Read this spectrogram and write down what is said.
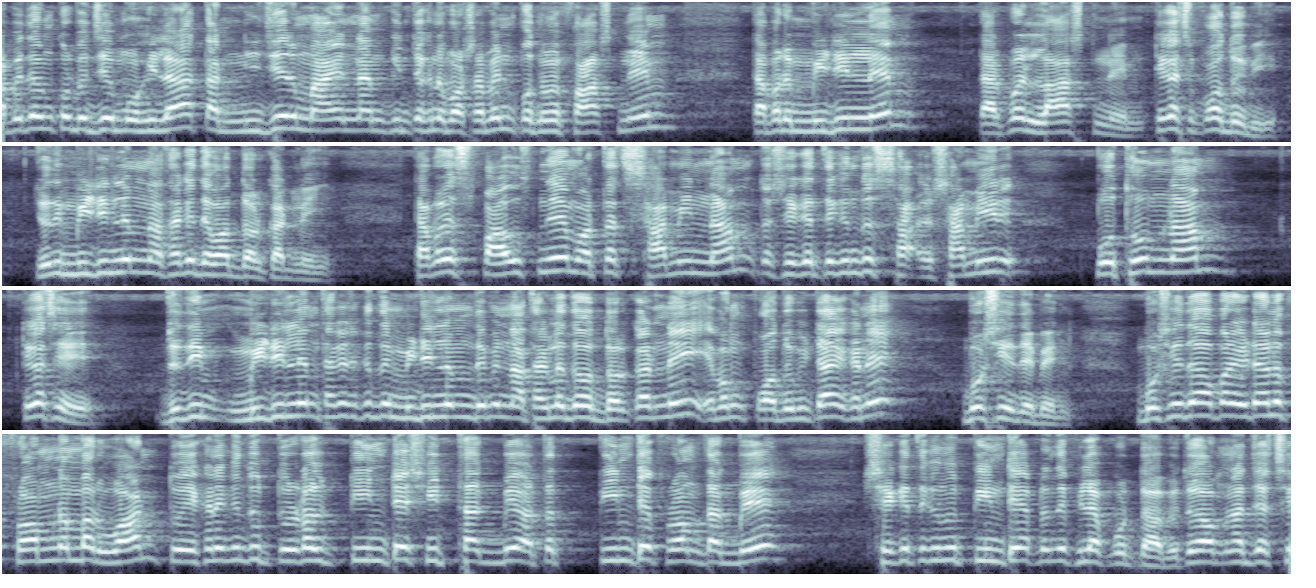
আবেদন করবে যে মহিলা, তার নিজের মায়ের নাম কিন্তু এখানে বসাবেন। প্রথমে ফার্স্ট নেম তারপরে মিডিল নেম তারপরে লাস্ট নেম ঠিক আছে? পদবি। যদি মিডিল নেম না থাকে, দেওয়ার দরকার নেই। তারপরে স্পাউস নেম অর্থাৎ স্বামীর নাম, তো সেক্ষেত্রে কিন্তু স্বামীর প্রথম নাম, ঠিক আছে? যদি মিডিল নেম থাকে, সেক্ষেত্রে মিডিল নেম দেবেন, না থাকলে দেওয়ার দরকার নেই এবং পদবিটা এখানে বসিয়ে দেবেন। বসিয়ে দেওয়ার পর এটা হলো ফর্ম নাম্বার ওয়ান তো এখানে কিন্তু টোটাল তিনটে সিট থাকবে, অর্থাৎ তিনটে ফর্ম থাকবে। সেক্ষেত্রে কিন্তু তিনটে আপনাদের ফিল আপ করতে হবে। তো আপনার যাচ্ছে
